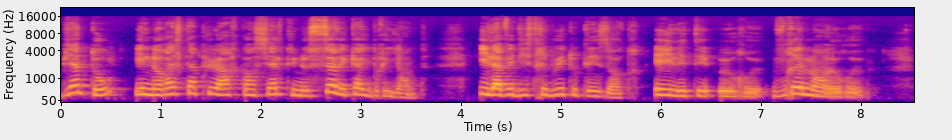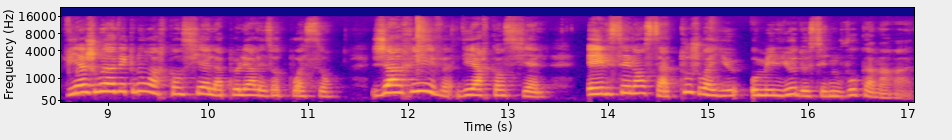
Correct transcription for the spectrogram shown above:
Bientôt, il ne resta plus à Arc-en-Ciel qu'une seule écaille brillante. Il avait distribué toutes les autres, et il était heureux, vraiment heureux. Viens jouer avec nous, Arc-en-Ciel, appelèrent les autres poissons. J'arrive, dit Arc-en-Ciel, et il s'élança tout joyeux au milieu de ses nouveaux camarades.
